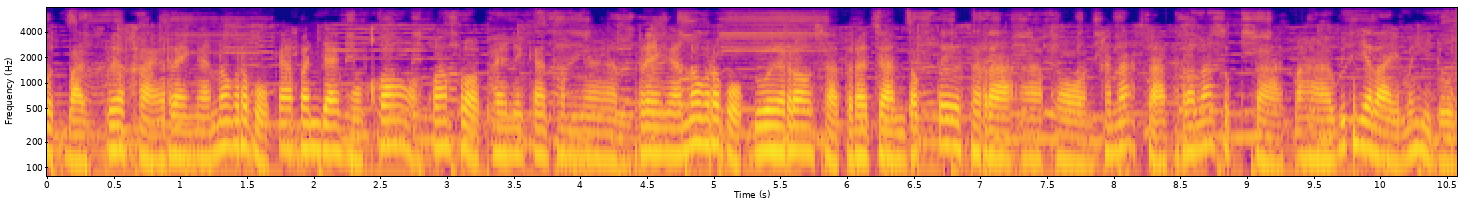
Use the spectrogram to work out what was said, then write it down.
บทบาทเครือข่ายแรงงานนอกระบบ การบรรยายหัวข้อ ความปลอดภัยในการทำงาน แรงงานนอกระบบ โดยรองศาสตราจารย์ ดรสราอาพรคณะสาธารณสุขศาสตร์ มหาวิทยาลัยมหิดล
